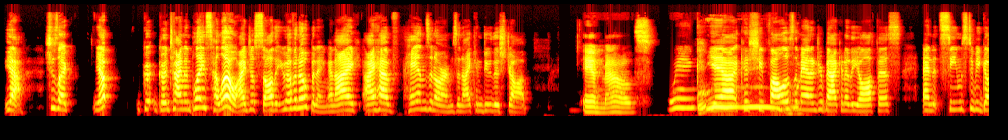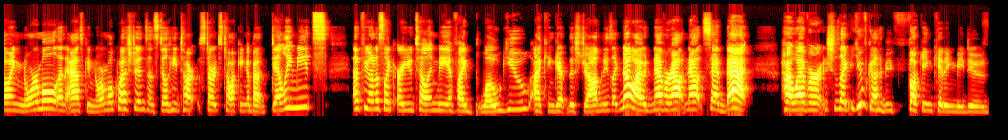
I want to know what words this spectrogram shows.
Yeah, she's like, "Yep, good good time and place. Hello, I just saw that you have an opening, and I I have hands and arms, and I can do this job." and mouths. Wink. Yeah, because she follows the manager back into the office, and it seems to be going normal and asking normal questions. And still, he tar- starts talking about deli meats. And Fiona's like, Are you telling me if I blow you, I can get this job? And he's like, No, I would never out and out said that. However, she's like, You've got to be fucking kidding me, dude.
